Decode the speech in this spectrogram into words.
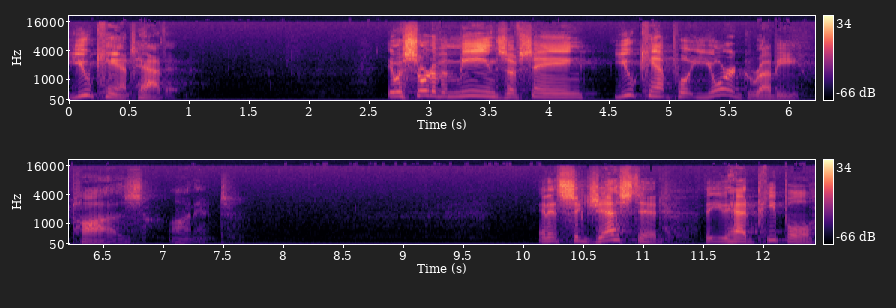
you can't have it. It was sort of a means of saying, you can't put your grubby paws on it. And it suggested that you had people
